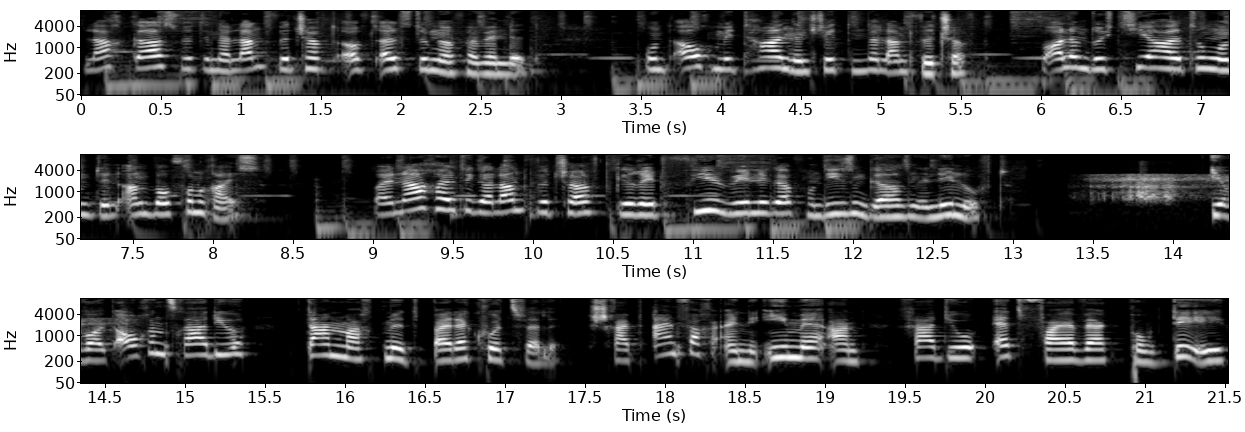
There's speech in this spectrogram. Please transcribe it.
Lachgas wird in der Landwirtschaft oft als Dünger verwendet. Und auch Methan entsteht in der Landwirtschaft, vor allem durch Tierhaltung und den Anbau von Reis. Bei nachhaltiger Landwirtschaft gerät viel weniger von diesen Gasen in die Luft. Ihr wollt auch ins Radio? Dann macht mit bei der Kurzwelle. Schreibt einfach eine E-Mail an radio@feuerwerk.de.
